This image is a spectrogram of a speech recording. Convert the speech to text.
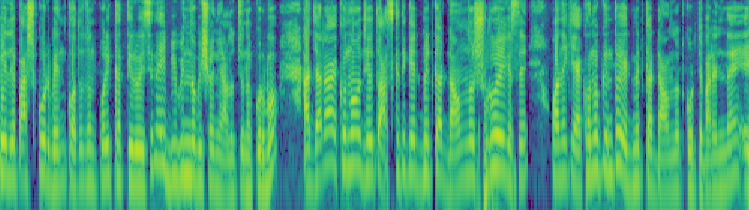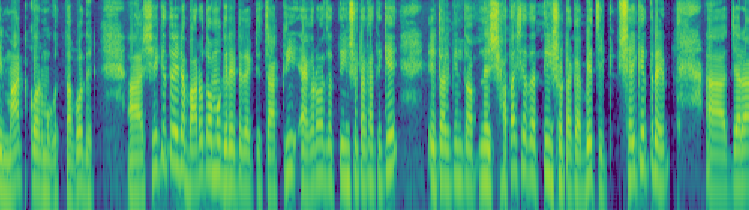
পেলে পাশ করবেন, কতজন পরীক্ষার্থী রয়েছেন, এই বিভিন্ন বিষয় নিয়ে আলোচনা করব। আর যারা এখনও যেহেতু আজকে থেকে এডমিট কার্ড ডাউনলোড শুরু হয়ে গেছে, অনেকে এখনও কিন্তু এডমিট কার্ড ডাউনলোড করতে পারেন না এই মাঠ কর্মকর্তা পদের। সেক্ষেত্রে এটা বারোতম গ্রেডের একটা চাকরি, এগারো হাজার তিনশো টাকা থেকে এটার কিন্তু আপনার সাতাশ হাজার তিনশো টাকা বেচিক সেই ক্ষেত্রে যারা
